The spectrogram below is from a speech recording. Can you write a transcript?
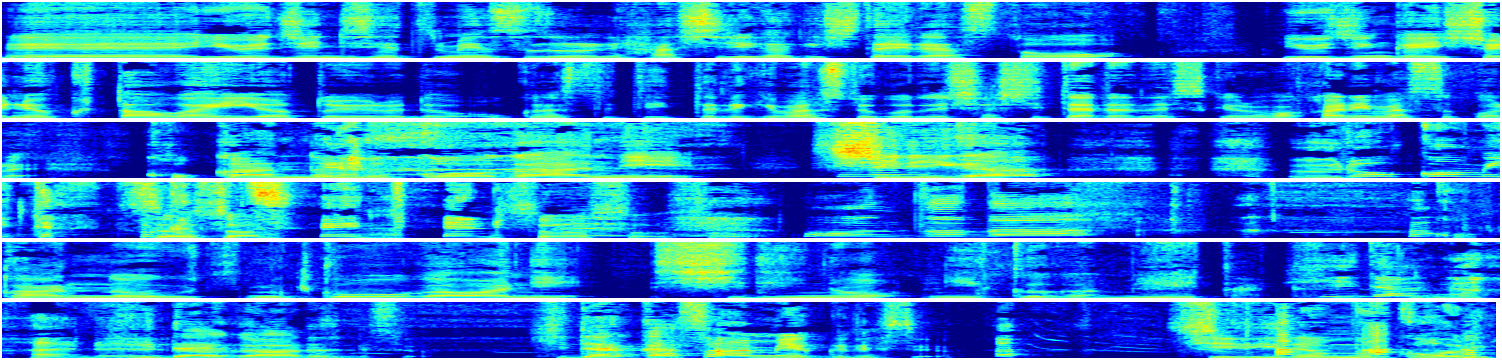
えー友人に説明するのに走り書きしたイラストを友人が一緒に送った方がいいよというので送らせていただきますということで写真いただいたんですけど分かります？これ。股間の向こう側に尻が。鱗みたいのがつそういてる。そうそうそう本当だ。股間の向こう側に尻の肉が見えたひだがある。ひだがあるんですよ。日高山脈ですよ。尻の向こうに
